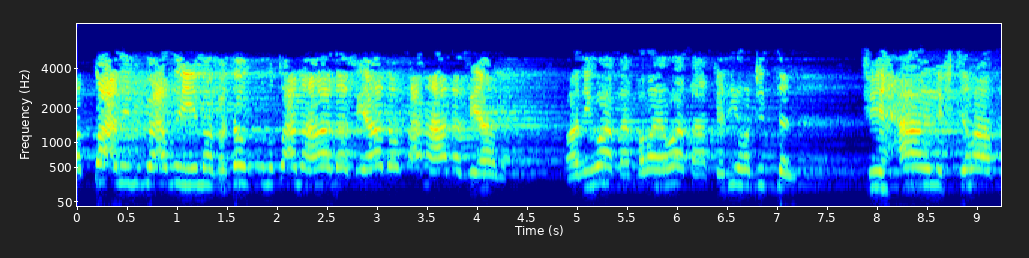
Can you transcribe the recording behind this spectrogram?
الطعن ببعضهما فتنقل طعن هذا في هذا وطعن هذا في هذا. وهذه واقع قضايا واقع كثيرة جدا في حال الافتراق.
